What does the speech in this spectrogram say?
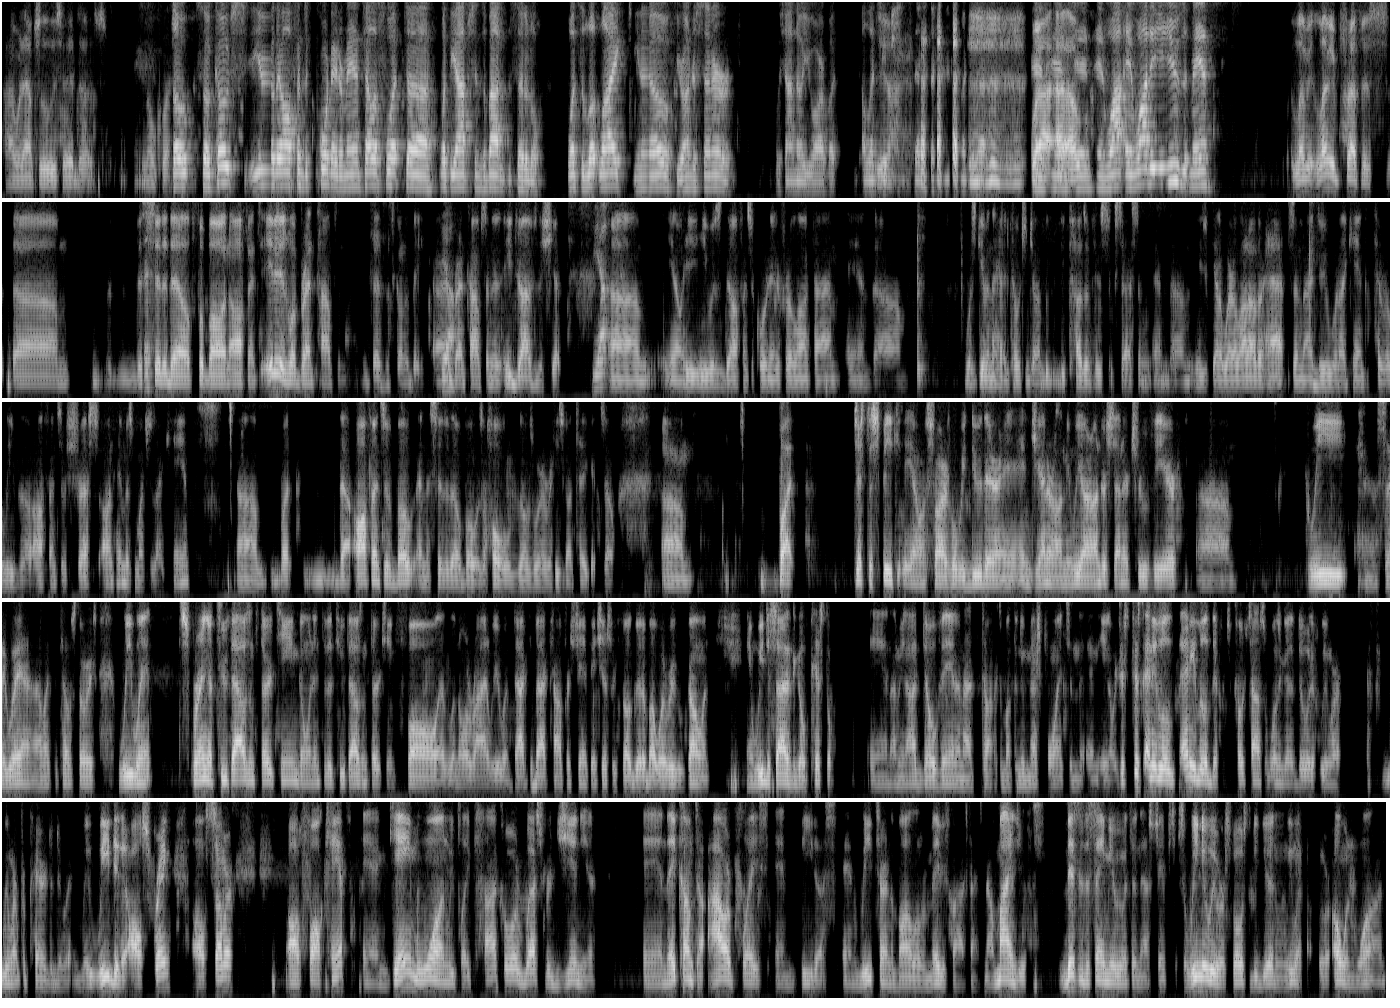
I would absolutely say it does. No question. So, so coach, you're the offensive coordinator, man. Tell us what uh, what the options about at the Citadel. What's it look like? You know, if you're under center, or, which I know you are, but I'll let you. Yeah. That's like that. well, and, I, and, and, why and why do you use it, man? Let me let me preface um, the Citadel football and offense. It is what Brent Thompson says it's going to be. Right, yeah. Brent Thompson, he drives the ship. Yeah. Um, you know, he he was the offensive coordinator for a long time and um, was given the head coaching job because of his success. And and um, he's got to wear a lot of other hats, and I do what I can to relieve the offensive stress on him as much as I can. Um, but the offensive boat and the Citadel boat as a whole goes wherever he's going to take it. So, um, but just to speak, you know, as far as what we do there in, in general, I mean, we are under center, true veer. Um, we uh, segue. I, I, like to tell stories. We went spring of 2013, going into the 2013 fall at Lenoir-Rhyne. We went back to back conference championships. We felt good about where we were going, and we decided to go pistol. And I mean, I dove in and I talked about the new mesh points and and you know just just any little any little difference. Coach Thompson wasn't going to do it if we weren't we weren't prepared to do it. we, we did it all spring, all summer, all fall camp. And game one, we played Concord, West Virginia. And they come to our place and beat us. And we turn the ball over maybe five times. Now, mind you, this is the same year we went to the national championship. So we knew we were supposed to be good, and we went we were 0 and 1,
